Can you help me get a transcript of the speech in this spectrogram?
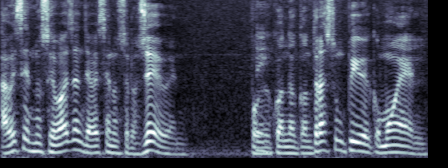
A veces no se vayan y a veces no se los lleven. Porque Sí. cuando encontrás un pibe como él,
